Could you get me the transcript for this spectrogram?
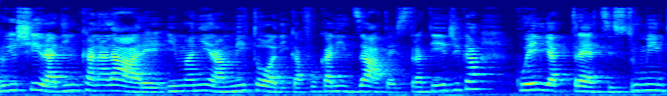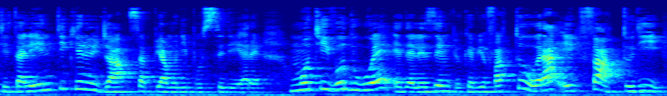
riuscire ad incanalare in maniera metodica, focalizzata e strategica quegli attrezzi, strumenti e talenti che noi già sappiamo di possedere. Motivo 2, ed è l'esempio che vi ho fatto ora, è il fatto di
